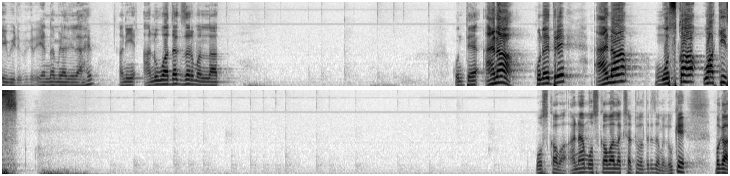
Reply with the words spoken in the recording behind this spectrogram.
David वगैरे यांना मिळालेलं आहे. आणि अनुवादक जर म्हणलात कोणते? ॲना कोण आहेत रे? ॲना मोस्का वाकिस मोस्कावा अना मोस्कावा लक्षात ठेवलं तरी जमेल. ओके बघा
